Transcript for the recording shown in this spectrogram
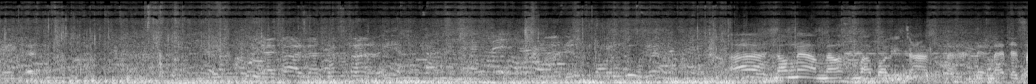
เก่งเลยผู้ใหญ่บ้านกันทั้งบ้านมาถึงตอนลูกแล้วอ่าน้องน้ำเนาะมาบริจาคเรื่องในเทศ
